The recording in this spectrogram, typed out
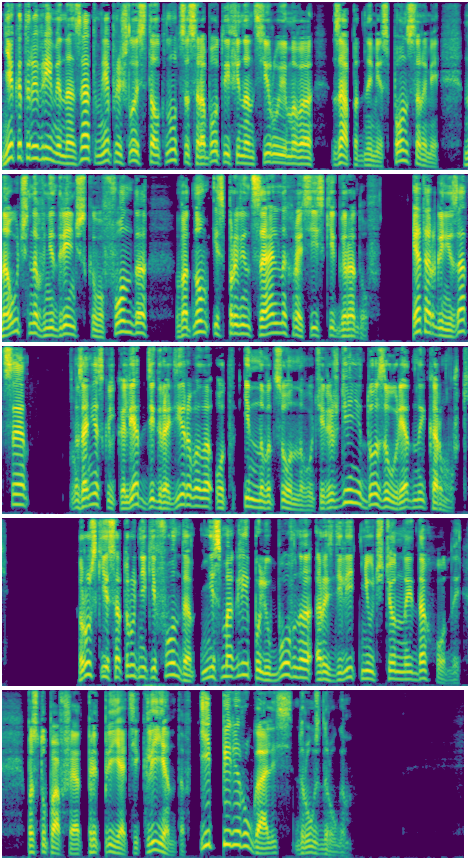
Некоторое время назад мне пришлось столкнуться с работой финансируемого западными спонсорами научно-внедренческого фонда в одном из провинциальных российских городов. Эта организация за несколько лет деградировала от инновационного учреждения до заурядной кормушки. Русские сотрудники фонда не смогли полюбовно разделить неучтенные доходы, поступавшие от предприятий клиентов, и переругались друг с другом.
